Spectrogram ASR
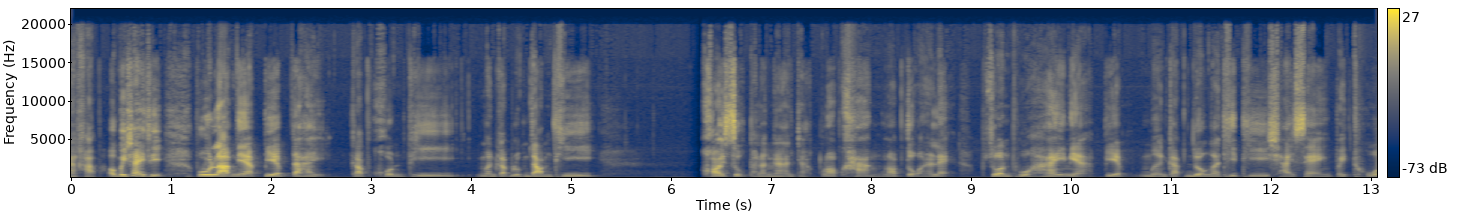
นะครับเอาไม่ใช่สิ ผู้รับเนี่ยเปรียบได้กับคนที่เหมือนกับหลุมดำที่ คอยสูบพลังงานจากรอบข้างรอบตัวนั่นแหละ ส่วนผู้ให้เนี่ยเปรียบเหมือนกับดวงอาทิตย์ที่ฉายแสงไปทั่ว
